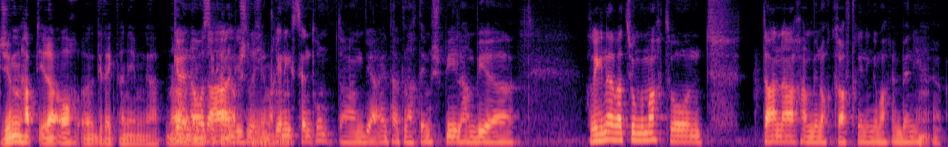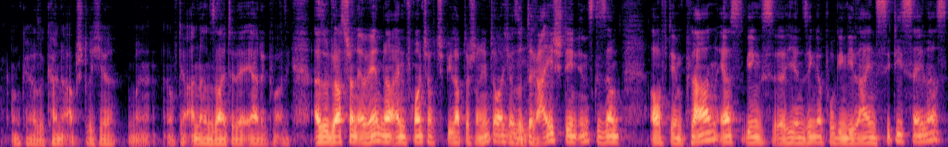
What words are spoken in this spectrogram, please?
Gym habt ihr da auch äh, direkt daneben gehabt? Ne? Genau, da in diesem machen. Trainingszentrum. Da haben wir einen Tag nach dem Spiel haben wir Regeneration gemacht und danach haben wir noch Krafttraining gemacht mit Benny. Ja. Okay, also keine Abstriche auf der anderen Seite der Erde quasi. Also du hast schon erwähnt, ne, ein Freundschaftsspiel habt ihr schon hinter euch. Also drei stehen insgesamt auf dem Plan. Erst ging es äh, hier in Singapur gegen die Lion City Sailors.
